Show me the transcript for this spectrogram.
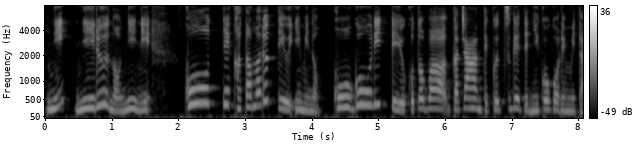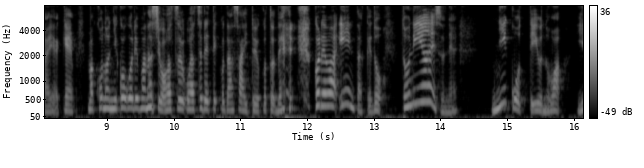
に煮るのにに凍って固まるっていう意味の凍氷っていう言葉ガチャンってくっつけて煮こごりみたいやけん、まあ、この煮こごり話を忘れてくださいということで これはいいんだけどとりあえずねニコっていうのは柔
